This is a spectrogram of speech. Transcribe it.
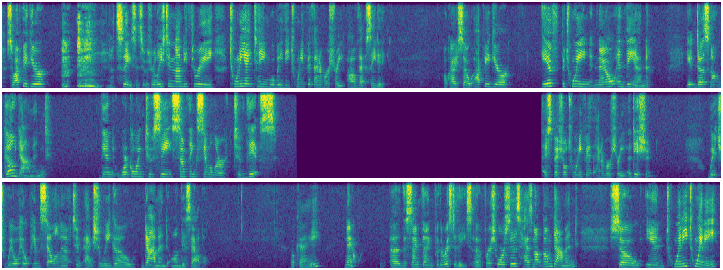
So I figure, let's see, since it was released in 93, 2018 will be the 25th anniversary of that CD. Okay, so I figure if between now and then it does not go diamond, then we're going to see something similar to this. A special 25th anniversary edition, which will help him sell enough to actually go diamond on this album. Okay, now uh, the same thing for the rest of these. Uh, Fresh Horses has not gone diamond. So in 2020,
